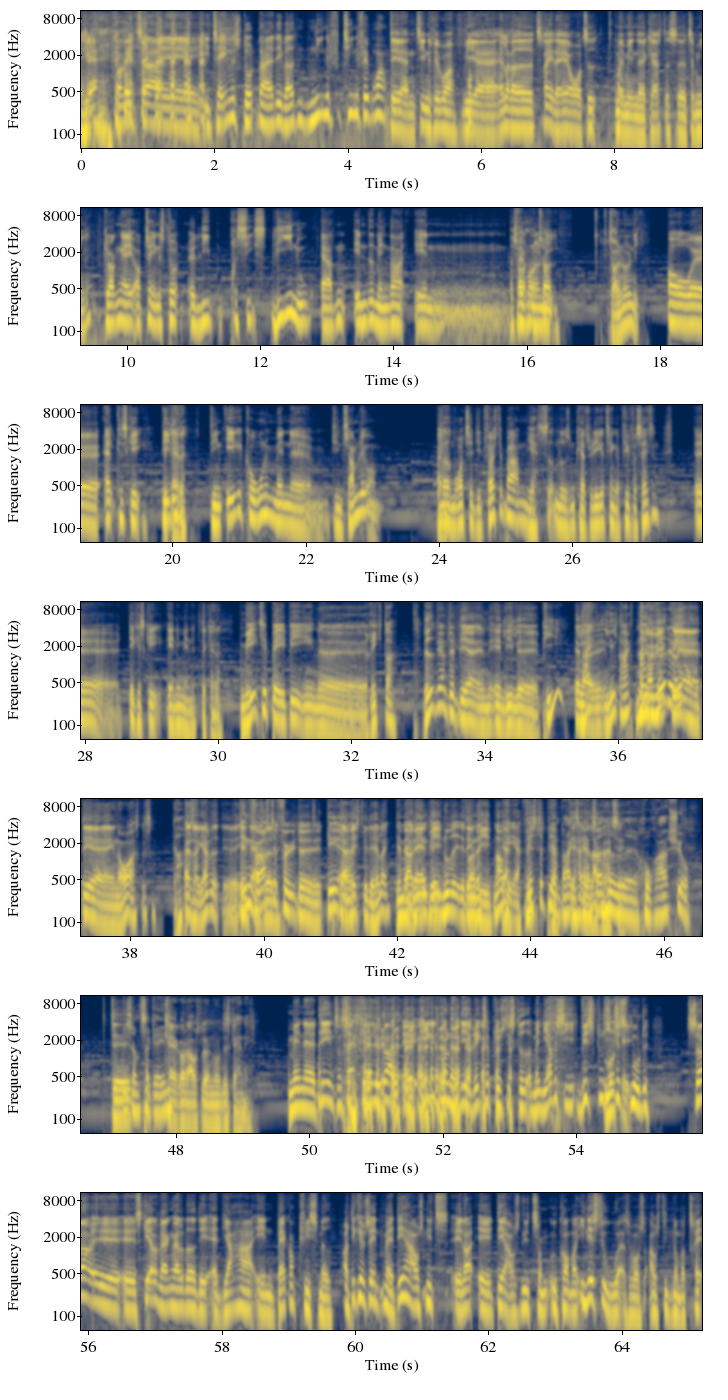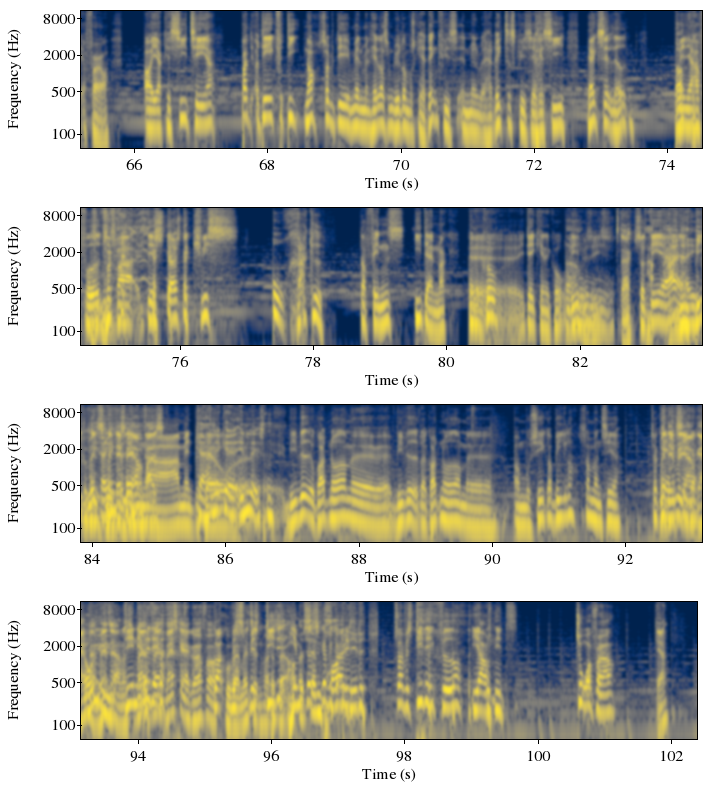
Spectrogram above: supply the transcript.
Ja, for så øh, i talende stund, der er det hvad, den 9. 10. februar? Det er den 10. februar. Vi er allerede tre dage over tid med min øh, kærestes øh, termin. Ikke? Klokken er i optagende stund. Øh, lige præcis lige nu er den intet mindre end er fem over 12.09. 12.09. Og øh, alt kan ske. Det kan det. Din ikke kone, men øh, din samlever, har været mor til dit første barn. Ja, sidder med noget som katolik og tænker, fy for satan. Øh, det kan ske any minute. Det kan det. Mediebabyen øh, Richter. Ved vi, om det bliver en, en lille pige? Eller Nej. en lille dreng? det gør vi ved ikke. jo Det er, det er en overraskelse. Nå. Altså, jeg ved... Øh, Den første det. fødte, det er... Der vidste vi det heller ikke. Jamen, Nå, det er en pige. Nu ved I det, det godt, ikke? Nå, okay, ja. ja. Hvis det bliver en Ja, dreng, det skal han så hedde øh, Horatio, Det ligesom Pagani. kan jeg godt afsløre nu. Det skal han ikke. Men øh, det er interessant, kære lytter. Øh, ikke kun fordi, at Richter pludselig skrider, men jeg vil sige, hvis du Måske. skal smutte, så øh, øh, sker der hverken eller det, at jeg har en backup-quiz med. Og det kan jo så enten være det her afsnit, eller øh, det afsnit, som udkommer i næste uge, altså vores afsnit nummer 43. Og jeg kan sige til jer, bare, og det er ikke fordi, nå, så vil det, men man hellere som lytter måske have den quiz, end man vil have Richters quiz. Jeg kan sige, jeg har ikke selv lavet den, Nå. men jeg har fået den fra det største quiz-orakel, der findes i Danmark. NK. Øh, I det er lige præcis. Stærkt. Så det er... Ej, en nej, bil, men- men den ham. jo faktisk- Nej, men du Kan han jo, ikke, øh, indlæse den? øh, Vi ved jo godt noget om... Øh, vi ved da godt noget om, øh, om musik og biler, som man siger. Så kan Men den ikke vil jeg jo gerne være med til, Anders. Det er Hvad, nemlig hvad, det. hvad skal jeg gøre for at Godt, kunne hvis, være med hvis til den? Ditte, jamen, så skal vi gøre det. Så hvis Ditte ikke føder i afsnit 42, Ja.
